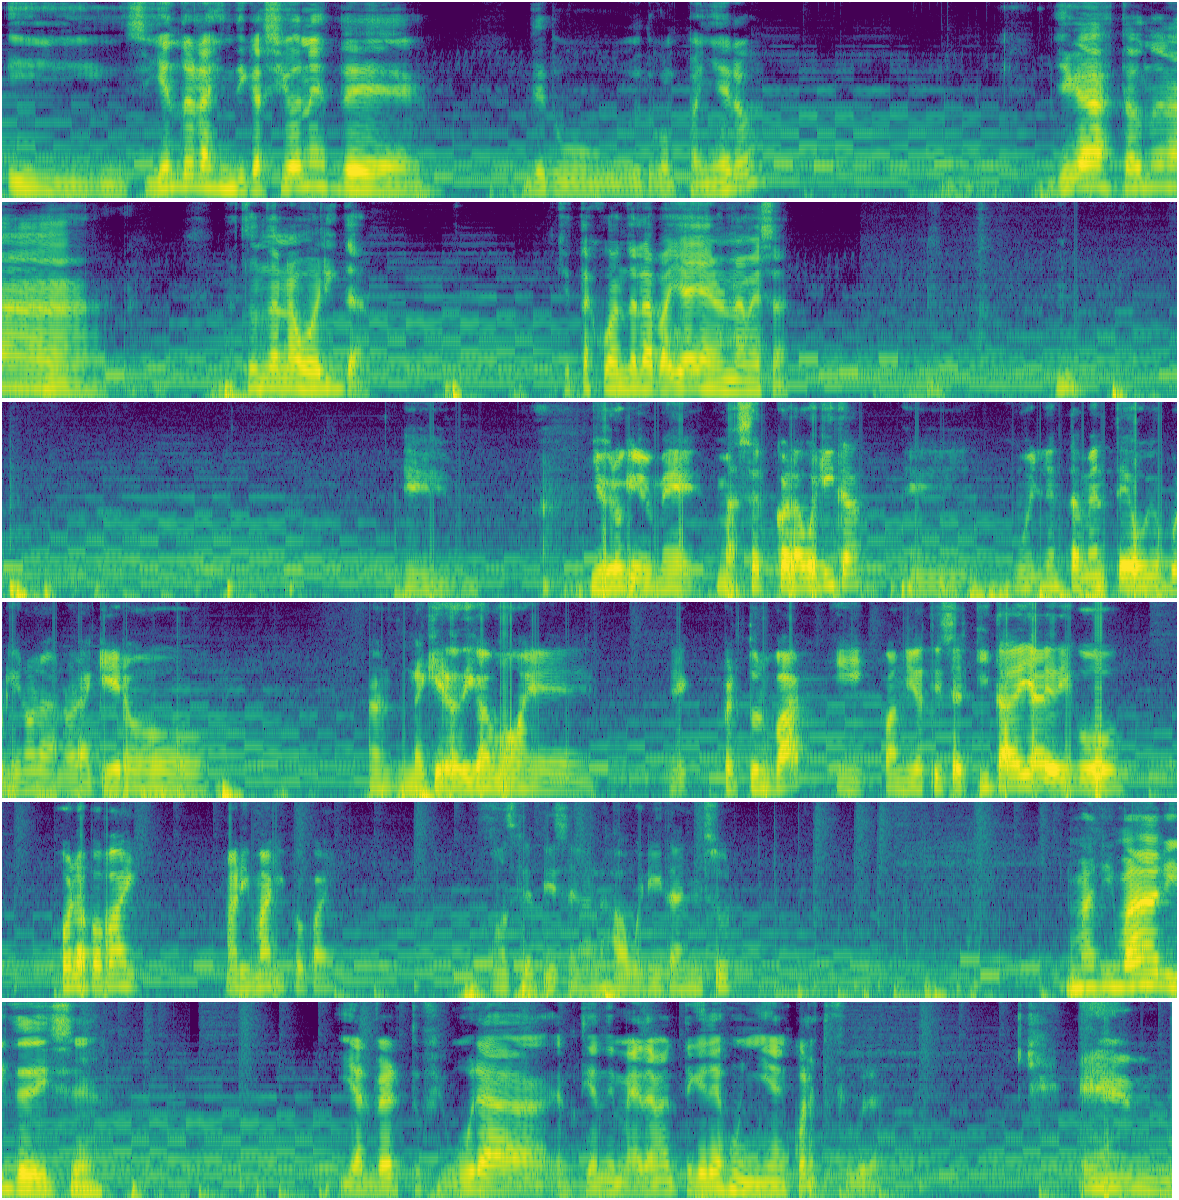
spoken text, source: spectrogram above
y siguiendo las indicaciones de, de, tu, de tu compañero llega hasta donde una. hasta donde una abuelita. Que está jugando la payaya en una mesa. Eh, yo creo que me, me, acerco a la abuelita eh, muy lentamente, obvio, porque no la, no la quiero. La quiero, digamos, eh, perturbar. Y cuando yo estoy cerquita de ella, le digo: Hola, papá. Mari Mari, papá. Como se les dicen a las abuelitas en el sur. Mari Mari te dice. Y al ver tu figura, entiende inmediatamente que eres un ñen. ¿Cuál es tu figura? Em,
